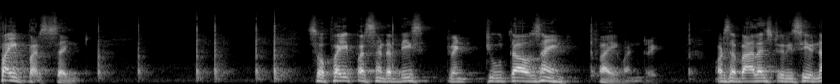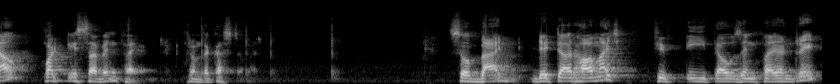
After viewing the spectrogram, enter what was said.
5%. So 5% of this 22,500. What's the balance to receive now? 47,500 from the customer. So bad debt debtor how much? 50,500.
